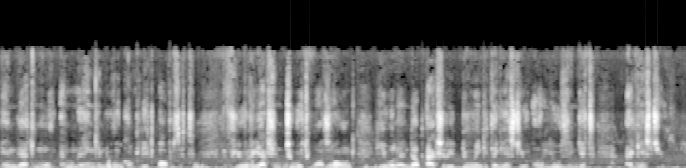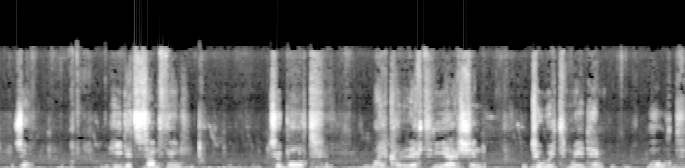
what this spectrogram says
in that move and making him do the complete opposite. If your reaction to it was wrong, he will end up actually doing it against you or using it against you. So he did something to bolt. My correct reaction to it made him halt.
